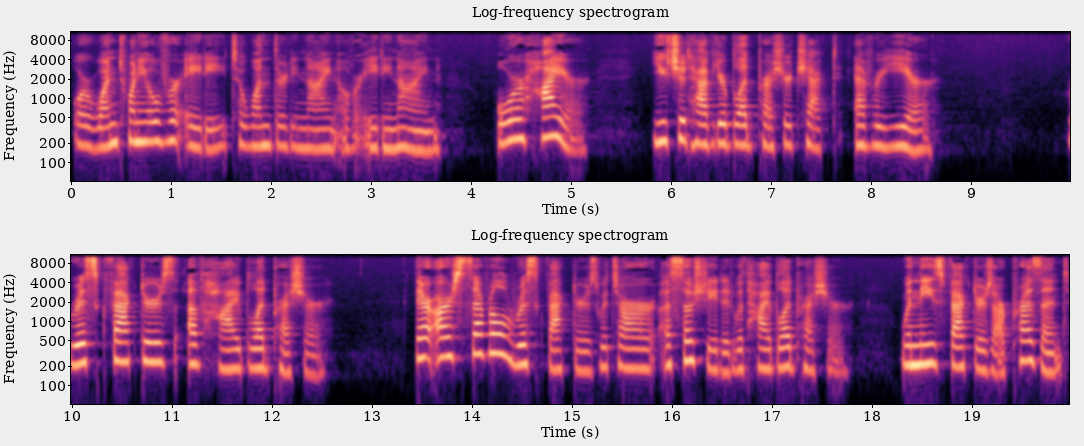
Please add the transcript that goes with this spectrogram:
or 120 over 80 to 139 over 89, or higher, you should have your blood pressure checked every year. Risk factors of high blood pressure. There are several risk factors which are associated with high blood pressure. When these factors are present,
